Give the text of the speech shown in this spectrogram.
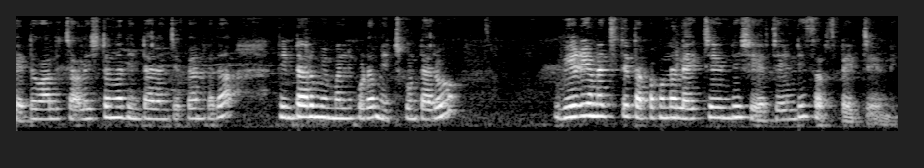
పెద్దవాళ్ళు చాలా ఇష్టంగా తింటారని చెప్పాను కదా. తింటారు మిమ్మల్ని కూడా మెచ్చుకుంటారు. వీడియో నచ్చితే తప్పకుండా లైక్ చేయండి షేర్ చేయండి సబ్స్క్రైబ్ చేయండి.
